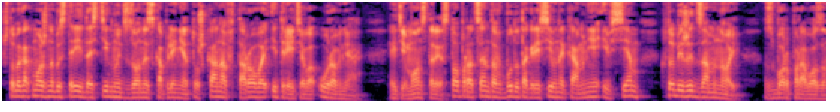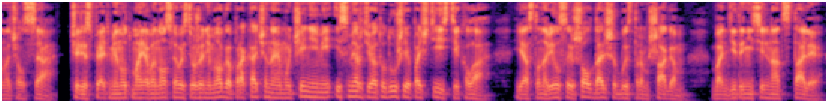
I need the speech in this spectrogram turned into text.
чтобы как можно быстрее достигнуть зоны скопления тушканов второго и третьего уровня. Эти монстры сто процентов будут агрессивны ко мне и всем, кто бежит за мной. Сбор паровоза начался. Через пять минут моя выносливость, уже немного прокачанная мучениями и смертью от удушья, почти истекла. Я остановился и шел дальше быстрым шагом. Бандиты не сильно отстали.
